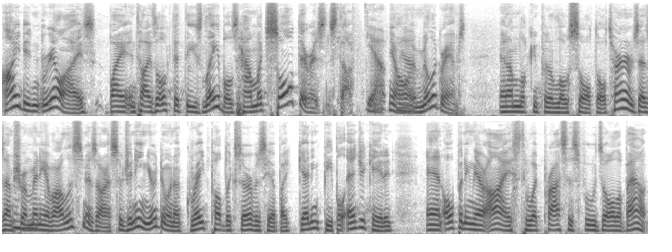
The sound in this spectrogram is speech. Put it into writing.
I didn't realize by until I looked at these labels how much salt there is and stuff. Yeah, you know, yeah. in milligrams. And I'm looking for the low salt alternatives, as I'm Mm-hmm. sure many of our listeners are. So, Janine, you're doing a great public service here by getting people educated and opening their eyes to what processed food's all about.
